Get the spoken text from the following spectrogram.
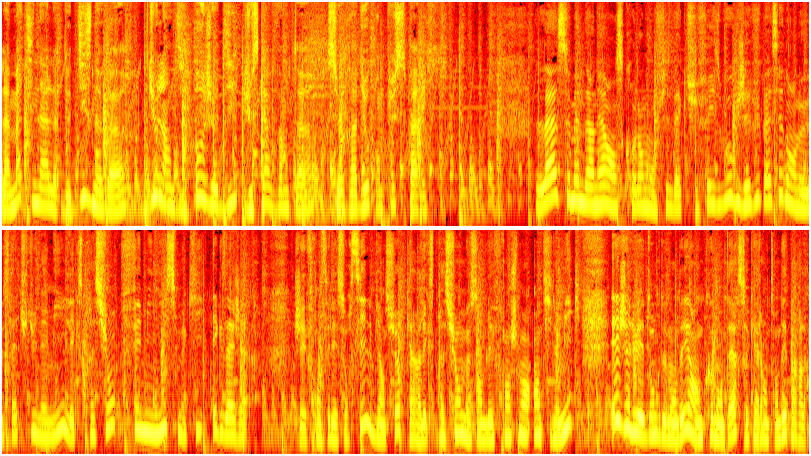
La matinale de 19h, du lundi au jeudi jusqu'à 20h sur Radio Campus Paris. La semaine dernière, en scrollant mon fil d'actu Facebook, j'ai vu passer dans le statut d'une amie l'expression féminisme qui exagère. J'ai froncé les sourcils, bien sûr, car l'expression me semblait franchement antinomique, et je lui ai donc demandé en commentaire ce qu'elle entendait par là.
